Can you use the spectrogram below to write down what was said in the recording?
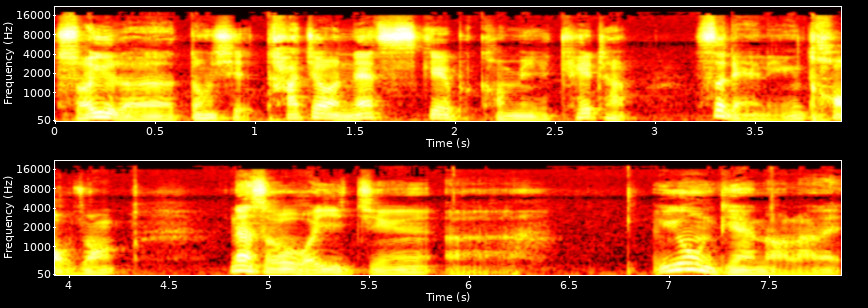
所有的东西，它叫 Netscape Communicator 四点零套装。那时候我已经呃用电脑了，那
